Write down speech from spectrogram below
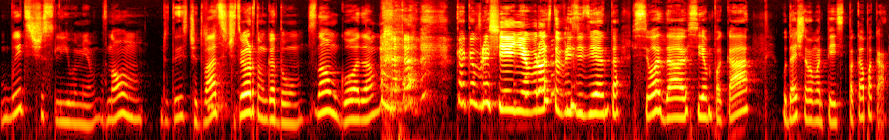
быть счастливыми в новом 2024 году. С Новым годом! Как обращение просто президента. Все, да, всем пока. Удачно вам ответить. Пока-пока.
